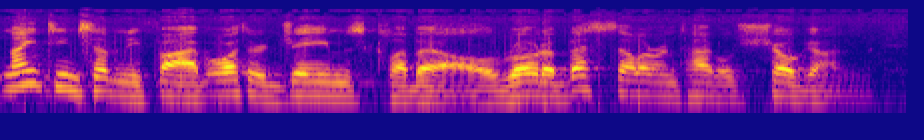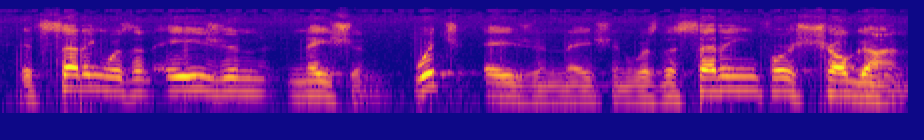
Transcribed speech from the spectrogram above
1975, author James Clavell wrote a bestseller entitled Shogun. Its setting was an Asian nation. Which Asian nation was the setting for Shogun?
